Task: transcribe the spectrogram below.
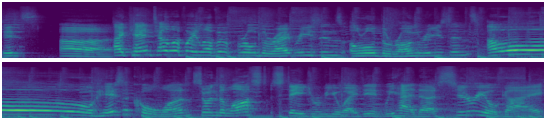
it's, uh, I can't tell if I love it for all the right reasons or all the wrong reasons. Oh, here's a cool one. So in the last stage review I did, we had a cereal guy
